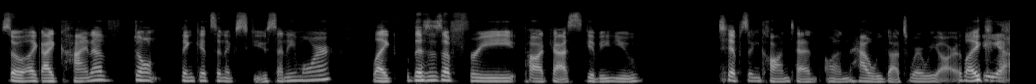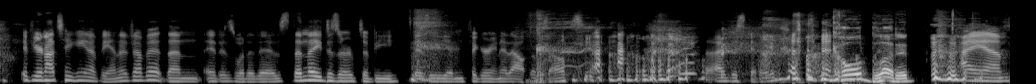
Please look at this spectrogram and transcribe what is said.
so like i kind of don't think it's an excuse anymore like this is a free podcast giving you tips and content on how we got to where we are like yeah, if you're not taking advantage of it then it is what it is then they deserve to be busy and figuring it out themselves i'm just kidding Cold blooded. I am.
